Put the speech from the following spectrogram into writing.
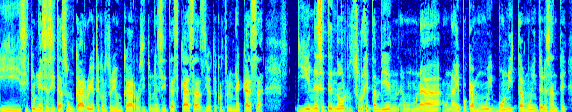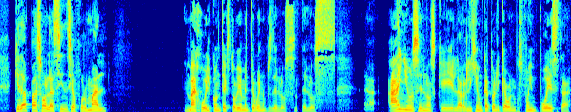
Y si tú necesitas un carro, yo te construyo un carro. Si tú necesitas casas, yo te construyo una casa. Y en ese tenor surge también una, una época muy bonita, muy interesante, que da paso a la ciencia formal, bajo el contexto, obviamente, bueno, pues de los, de los ah, años en los que la religión católica, bueno, pues fue impuesta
